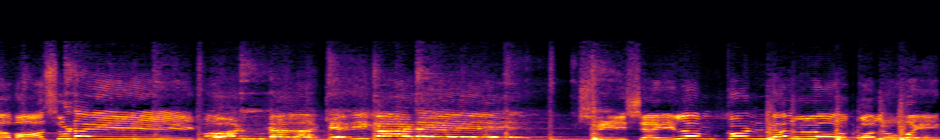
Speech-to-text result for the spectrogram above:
వాసుడై కొండల కెరిగాడే. శ్రీశైలం కొండల్లో కొలువైన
